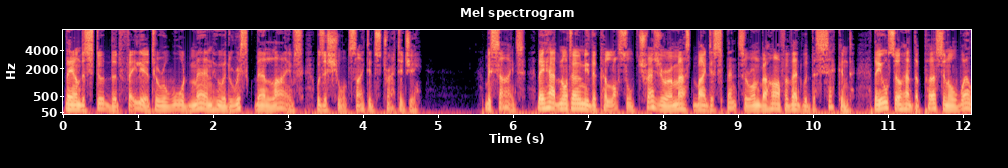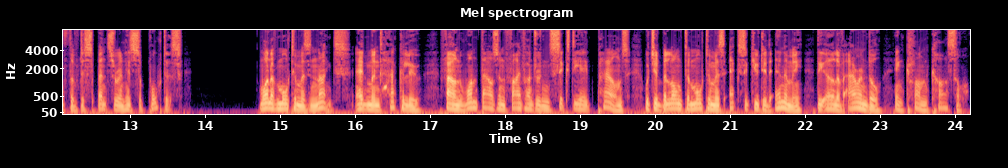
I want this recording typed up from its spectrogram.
They understood that failure to reward men who had risked their lives was a short-sighted strategy. Besides, they had not only the colossal treasure amassed by Despenser on behalf of Edward II, they also had the personal wealth of Despenser and his supporters. One of Mortimer's knights, Edmund Hackeleu, found £1,568 which had belonged to Mortimer's executed enemy, the Earl of Arundel, in Clun Castle.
